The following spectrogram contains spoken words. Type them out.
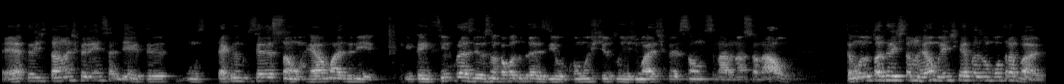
É acreditar na experiência dele. Ter um técnico de seleção, Real Madrid, que tem cinco brasileiros na Copa do Brasil como os títulos de mais expressão no cenário nacional, então eu estou acreditando realmente que vai fazer um bom trabalho.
